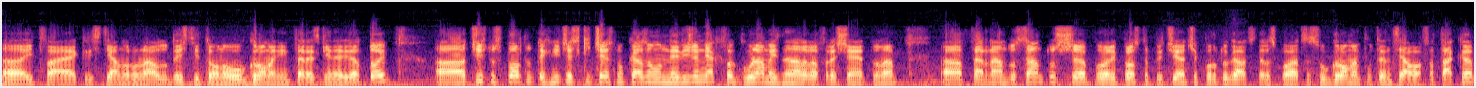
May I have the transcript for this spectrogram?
И това е Кристиано Роналдо. Действително огромен интерес генерира той. А, чисто спортно-технически, честно казано, не виждам някаква голяма изненада в решението на а, Фернандо Сантош, поради проста причина, че португалците разполагат с огромен потенциал в атака.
